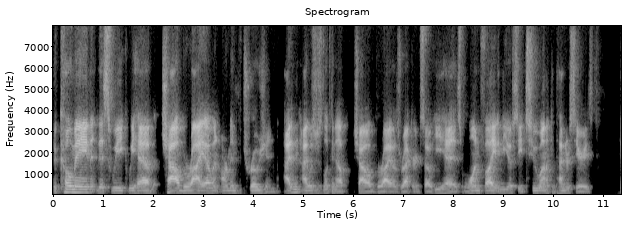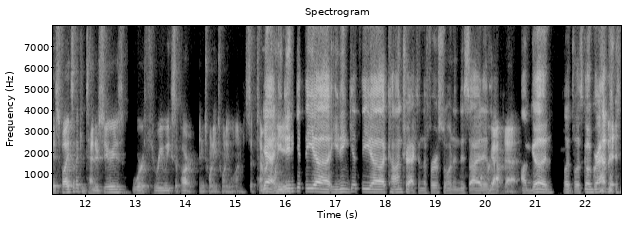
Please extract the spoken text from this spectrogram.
The co-main this week we have Caio Borralho and Armen Petrosyan. I didn't. I was just looking up Caio Borralho's record. So he has one fight in the UFC, two on a Contender Series, his fights in the contender series were three weeks apart in 2021. September. Yeah, he didn't get the uh he didn't get the uh contract in the first one and decided I forgot that. I'm good. Let's let's go grab it.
